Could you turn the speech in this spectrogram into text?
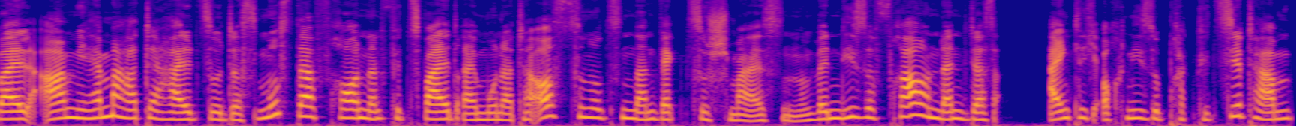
Weil Army Hammer hatte halt so das Muster, Frauen dann für zwei, drei Monate auszunutzen, dann wegzuschmeißen. Und wenn diese Frauen dann, die das eigentlich auch nie so praktiziert haben,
